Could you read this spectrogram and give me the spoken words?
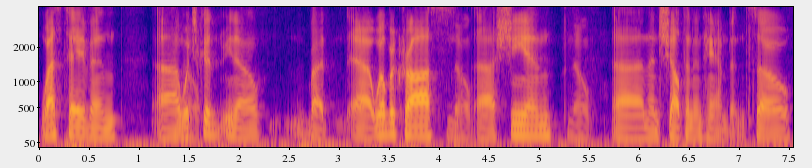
West Haven, uh, which No. could you know but uh, Wilbur Cross, No. uh, Sheehan, No. uh, and then Shelton and Hamden. So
